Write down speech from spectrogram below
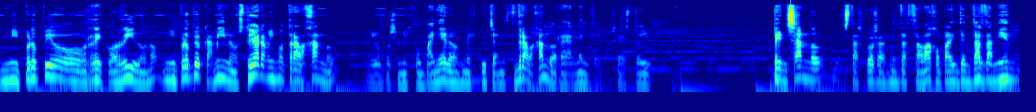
mi propio recorrido, ¿no? Mi propio camino. Estoy ahora mismo trabajando. Digo, pues si mis compañeros me escuchan, estoy trabajando realmente. O sea, estoy pensando estas cosas mientras trabajo para intentar también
